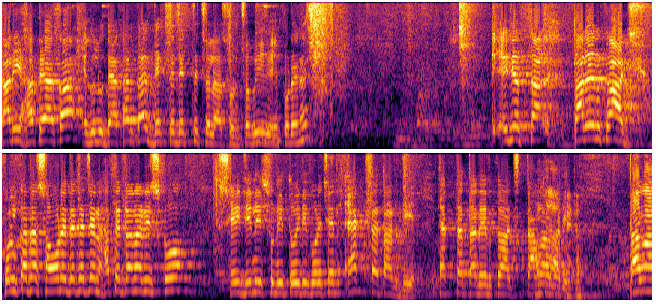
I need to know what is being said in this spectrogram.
তারই হাতে আঁকা এগুলো দেখার কাজ দেখতে দেখতে চলে আসুন। ছবি এ করে নেন এই যে তারের কাজ কলকাতা শহরে দেখেছেন হাতে টানা রিস্কো সেই জিনিস উনি তৈরি করেছেন একটা তার দিয়ে। একটা তারের কাজ টাঙা গাড়ি। টাঙা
